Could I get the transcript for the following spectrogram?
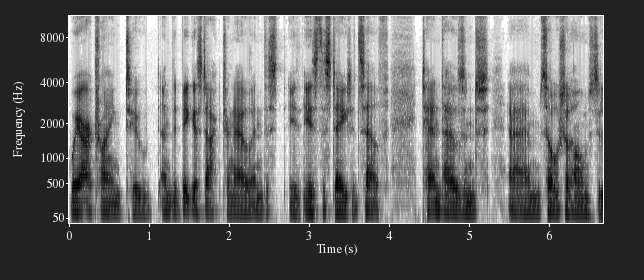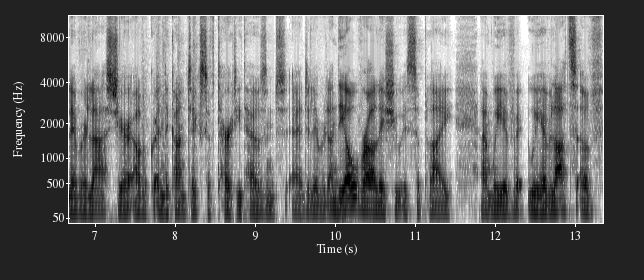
we are trying to, and the biggest actor now in this is, is the state itself. Ten thousand um, social homes delivered last year, of, in the context of thirty thousand uh, delivered, and the overall issue is supply. And we have we have lots of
